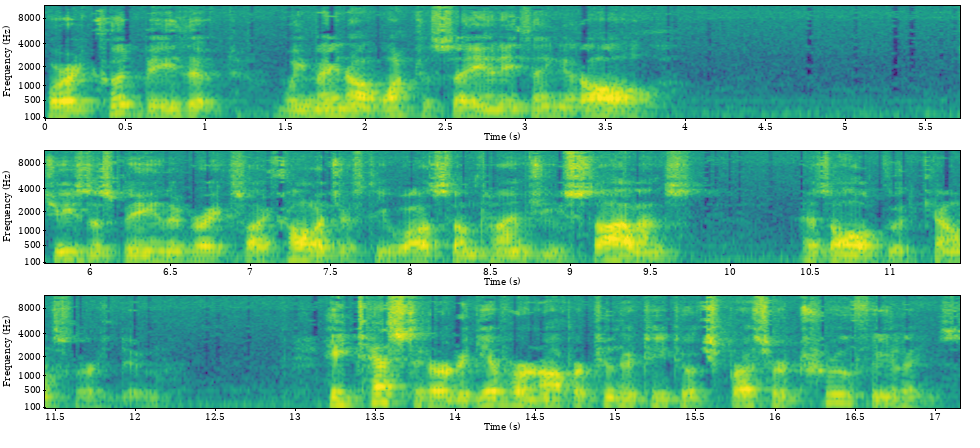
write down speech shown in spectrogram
Or it could be that we may not want to say anything at all. Jesus, being the great psychologist he was, sometimes used silence as all good counselors do. He tested her to give her an opportunity to express her true feelings.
